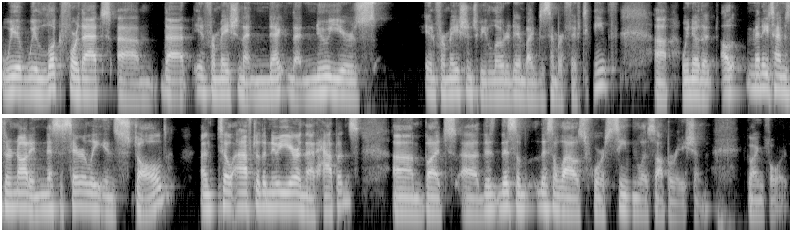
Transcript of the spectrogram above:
we we look for that um, that information that ne- that new year's information to be loaded in by December 15th. Uh, we know that uh, many times they're not necessarily installed until after the new year, and that happens. Um, but uh, this, this this allows for seamless operation going forward.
